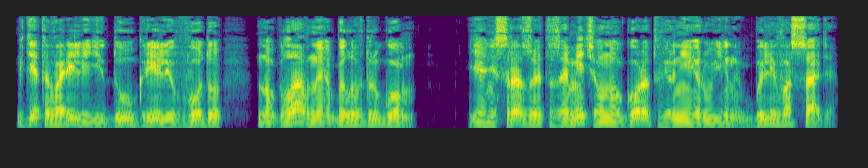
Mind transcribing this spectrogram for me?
где-то варили еду, грели воду, но главное было в другом. Я не сразу это заметил, но город, вернее руины, были в осаде.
